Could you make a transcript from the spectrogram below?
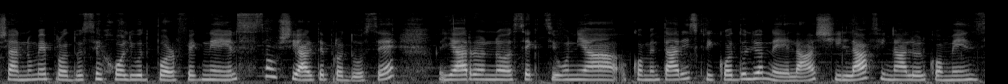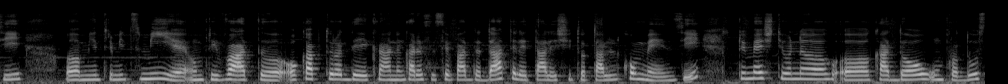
și anume produse Hollywood Perfect Nails sau și alte produse, iar în uh, secțiunea comentarii scrii codul Ionela și la finalul comenzii uh, mi trimiți mie în privat o captură de ecran în care să se vadă datele tale și totalul comenzii, primești un cadou, un produs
